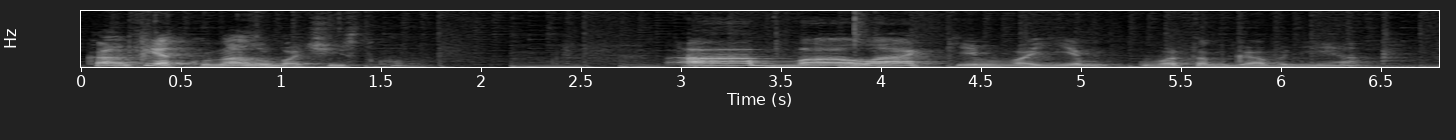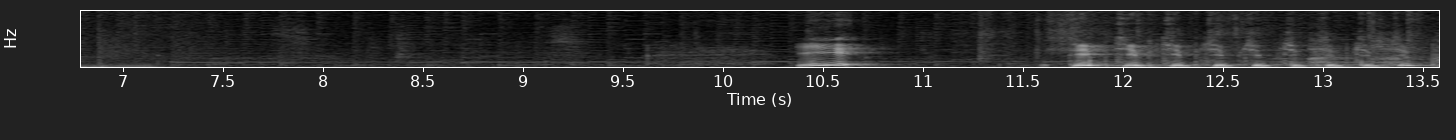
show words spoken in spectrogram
конфетку на зубочистку, обволакиваем в этом говне и тип-тип-тип-тип-тип-тип-тип-тип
